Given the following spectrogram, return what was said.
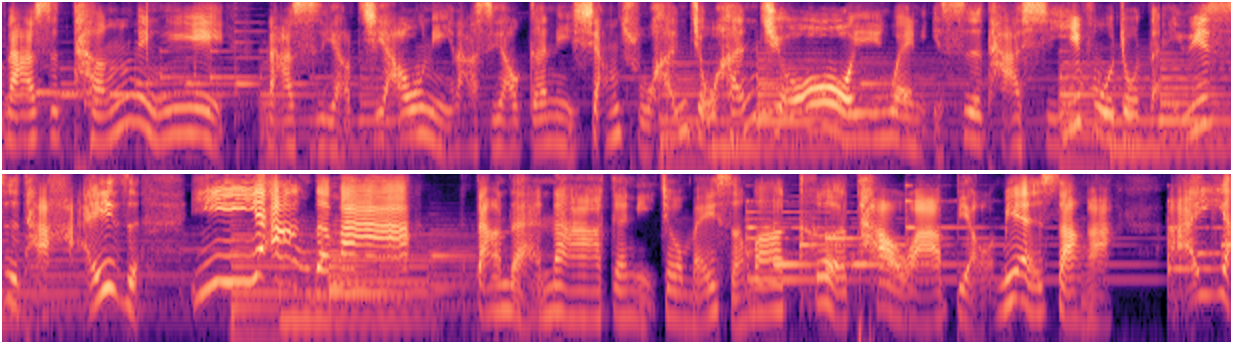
那是疼你，那是要教你，那是要跟你相处很久很久，因为你是他媳妇，就等于是他孩子一样的嘛。当然啦、跟你就没什么客套啊，表面上啊，哎呀，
